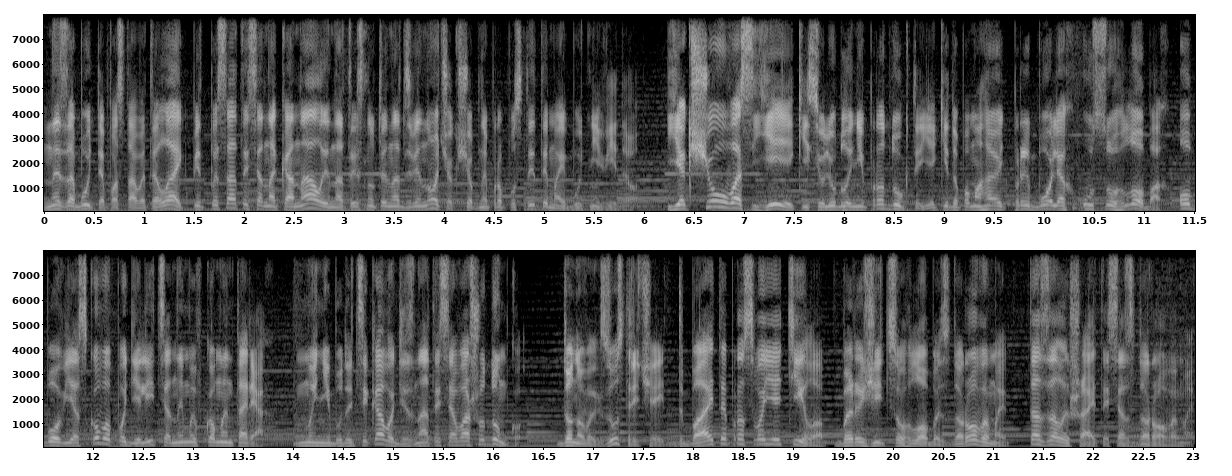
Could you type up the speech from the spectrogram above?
не забудьте поставити лайк, підписатися на канал і натиснути на дзвіночок, щоб не пропустити майбутні відео. Якщо у вас є якісь улюблені продукти, які допомагають при болях у суглобах, обов'язково поділіться ними в коментарях. Мені буде цікаво дізнатися вашу думку. До нових зустрічей, дбайте про своє тіло, бережіть суглоби здоровими та залишайтеся здоровими.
